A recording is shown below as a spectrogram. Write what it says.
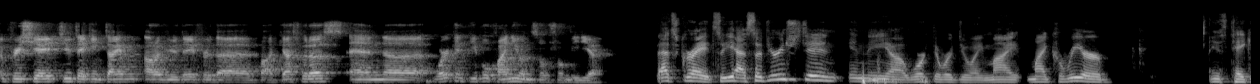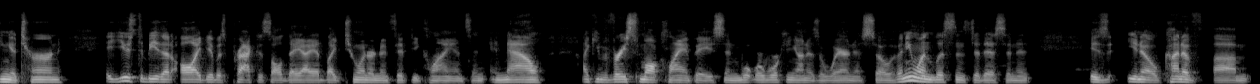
appreciate you taking time out of your day for the podcast with us. And uh, where can people find you on social media? That's great. So yeah, so if you're interested in in the uh, work that we're doing, my my career is taking a turn. It used to be that all I did was practice all day. I had like 250 clients, and and now I keep a very small client base, and what we're working on is awareness. So if anyone listens to this and it is, you know, kind of um,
